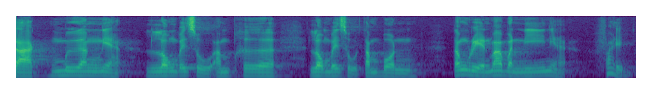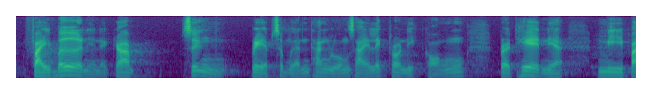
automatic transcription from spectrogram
จากเมืองเนี่ยลงไปสู่อำเภอ ลงไปสู่ตำบล ต้องเรียนว่าวันนี้เนี่ยไฟไฟเบอร์เนี่ยนะครับซึ่งเปรียบเสมือนทางหลวงสายอิเล็กทรอนิกส์ของประเทศเนี่ย มีไป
